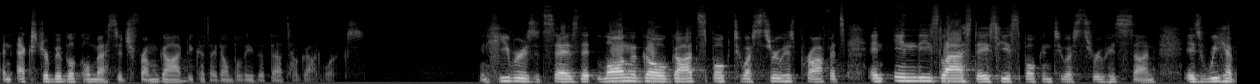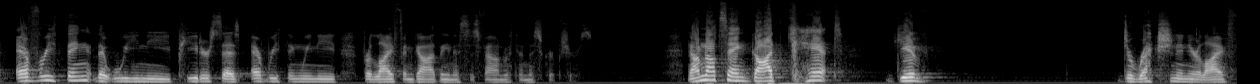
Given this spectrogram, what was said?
an extra biblical message from God because I don't believe that that's how God works. In Hebrews, it says that long ago God spoke to us through his prophets, and in these last days he has spoken to us through his Son. Is we have everything that we need. Peter says everything we need for life and godliness is found within the scriptures. Now, I'm not saying God can't give direction in your life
